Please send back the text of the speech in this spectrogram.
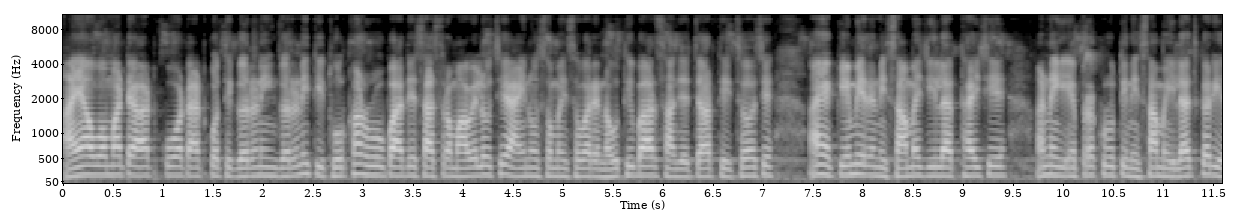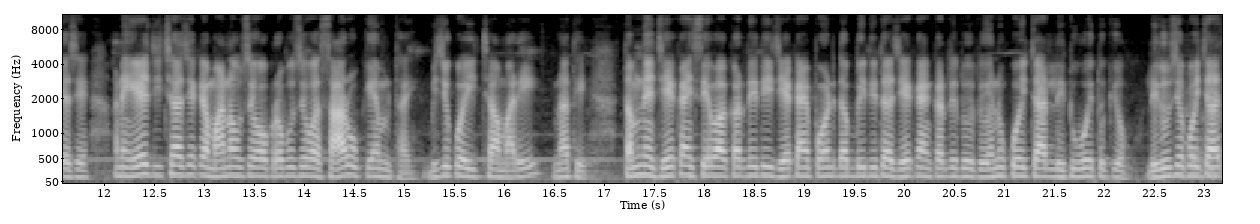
અહીંયા આવવા માટે આટકોટ આટકોટથી ગરણી, ગરણીથી થોરખાણ રૂપ આશ્રમ આવેલો છે. અહીંનો સમય સવારે નવથી બાર, સાંજે ચારથી છ છે. અહીંયા કેમેરાની સામે જ ઈલાજ થાય છે. અને એ પ્રકૃતિની સામે ઈલાજ કરીએ છીએ. અને એ જ ઈચ્છા છે કે માનવ સેવા, પ્રભુ સેવા સારું કેમ થાય? બીજી કોઈ ઈચ્છા મારી નથી. તમને જે કાંઈ સેવા કરી દીધી, જે કાંઈ પોઈન્ટ દબી દીધા, જે કાંઈ કરી દીધું હતું, એનું કોઈ ચાર્જ લીધું હોય તો કયો? લીધું છે કોઈ ચાર્જ?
